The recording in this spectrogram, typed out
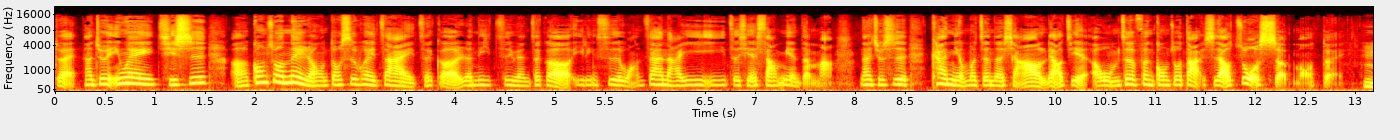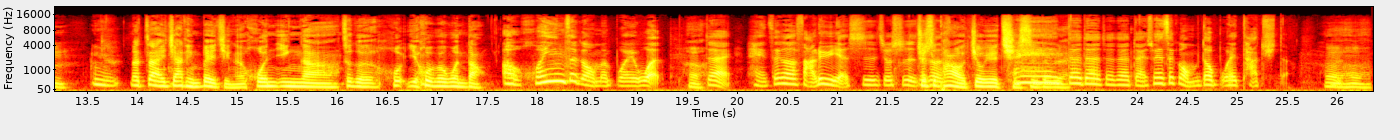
对，那就因为其实呃，工作内容都是会在这个人力资源这个一零四网站啊、一一这些上面的嘛，那就是看你有没有真的想要了解呃，我们这份工作到底是要做什么？对，嗯嗯，那在家庭背景的婚姻啊，这个会也会不会问到？哦，婚姻这个我们不会问，嗯对，嘿，这个法律也是，就是这个，就是怕有就业歧视，对不对？哎对对对对对，所以这个我们都不会 touch 的。嗯嗯。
